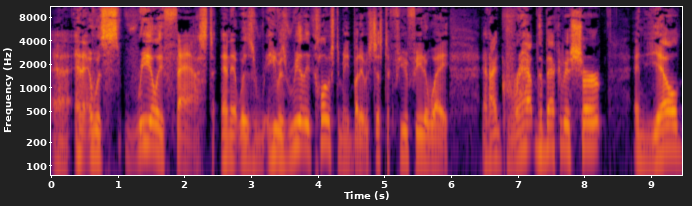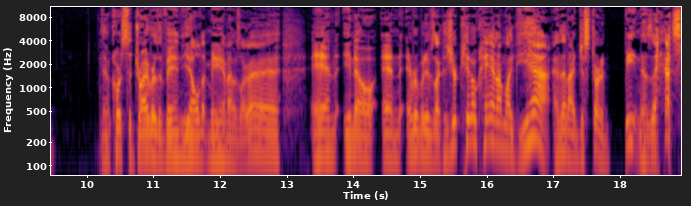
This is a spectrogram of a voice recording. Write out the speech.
Uh, and it was really fast and it was he was really close to me but it was just a few feet away. And I grabbed the back of his shirt and yelled. And of course the driver of the van yelled at me and I was like eh. And you know and everybody was like is your kid okay? And I'm like yeah. And then I just started beating his ass.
